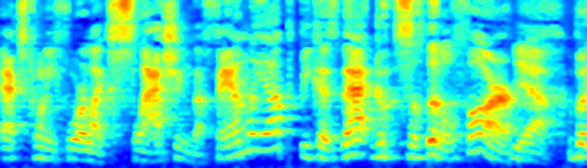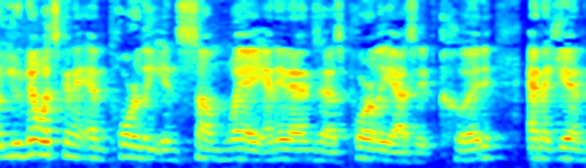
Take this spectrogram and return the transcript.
x24 like slashing the family up because that goes a little far Yeah. but you know it's going to end poorly in some way, and it ends as poorly as it could. And again,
